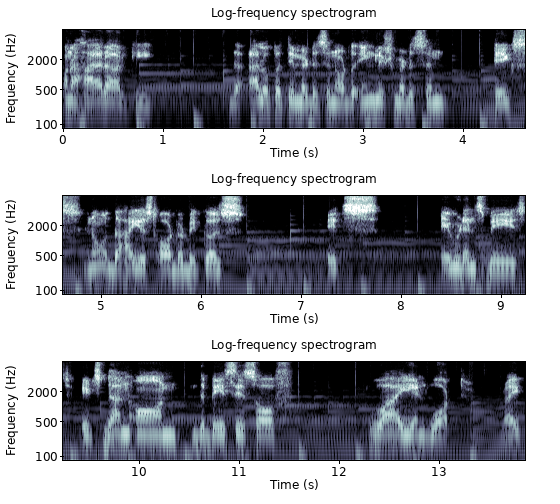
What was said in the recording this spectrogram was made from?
on a hierarchy, the allopathy medicine or the English medicine takes you know the highest order because it's evidence based. It's done on the basis of why and what, right?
